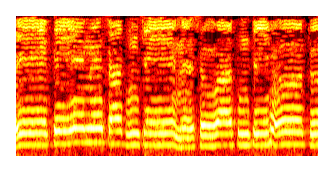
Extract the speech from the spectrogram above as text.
ඒතේන සච්චේන සුවත්ති හෝතු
